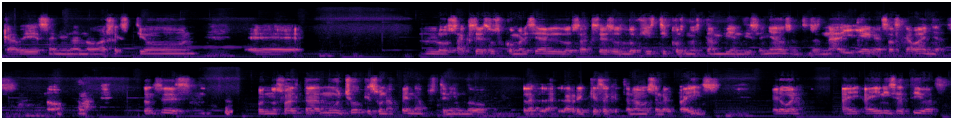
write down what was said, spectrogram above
cabeza, ni una nueva gestión. Eh, los accesos comerciales, los accesos logísticos no están bien diseñados, entonces nadie llega a esas cabañas, ¿no? Entonces, pues nos falta mucho, que es una pena, pues teniendo la, la riqueza que tenemos en el país. Pero bueno, hay, iniciativas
